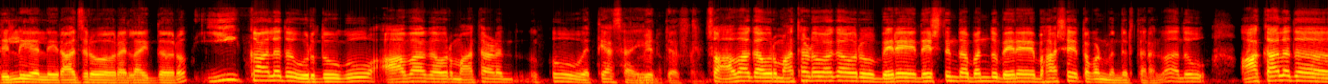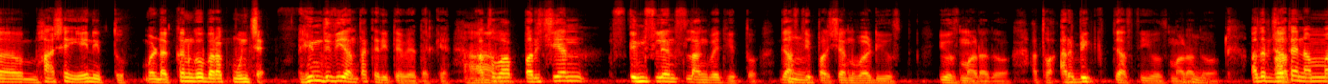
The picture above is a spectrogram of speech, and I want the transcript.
ದಿಲ್ಲಿಯಲ್ಲಿ ರಾಜರು ಅವರೆಲ್ಲ ಇದ್ದವರು. ಈ ಕಾಲದ ಉರ್ದುಗೂ ಆವಾಗ ಅವರು ಮಾತಾಡೋದಕ್ಕೂ ವ್ಯತ್ಯಾಸ ವ್ಯತ್ಯಾಸ ಸೊ ಆವಾಗ ಅವರು ಮಾತಾಡುವಾಗ ಅವರು ಬೇರೆ ದೇಶದಿಂದ ಬಂದು ಬೇರೆ ಭಾಷೆ ತಗೊಂಡ್ ಬಂದಿರ್ತಾರಲ್ವಾ? ಅದು ಆ ಕಾಲದ ಭಾಷೆ ಏನಿತ್ತು? ಡಕ್ಕನ್ಗೂ ಬರಕ್ ಮುಂಚೆ. ಹಿಂದಿವಿ ಅಂತ ಕರಿತೇವೆ ಅದಕ್ಕೆ. ಅಥವಾ ಪರ್ಷಿಯನ್ ಇನ್ಫ್ಲುಯೆನ್ಸ್ ಲ್ಯಾಂಗ್ವೇಜ್ ಇತ್ತು. ಜಾಸ್ತಿ ಪರ್ಷಿಯನ್ ವರ್ಡ್ ಯೂಸ್ ಯೂಸ್ ಮಾಡೋದು. ಅಥವಾ ಅರಬಿಕ್ ಜಾಸ್ತಿ ಯೂಸ್ ಮಾಡೋದು. ಅದ್ರ ಜೊತೆ ನಮ್ಮ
